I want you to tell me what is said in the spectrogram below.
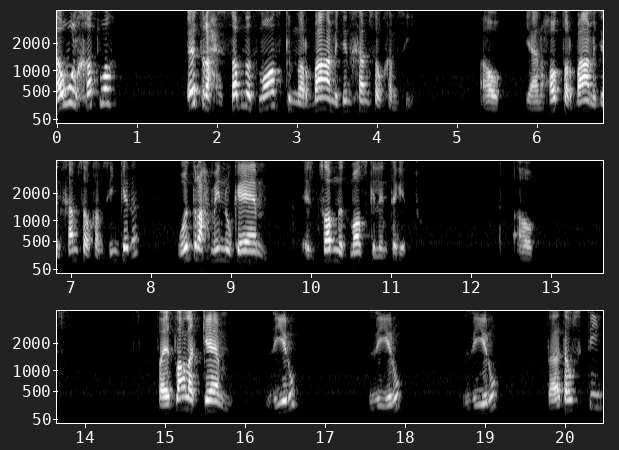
أول خطوة اطرح السبنت ماسك من 4 255 أهو يعني حط 4 255 كده واطرح منه كام؟ السبنت ماسك اللي انت جبته. أهو. فيطلع لك كام؟ 0 0 0 63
